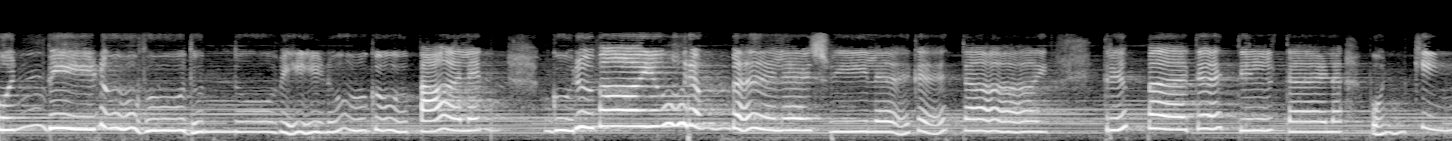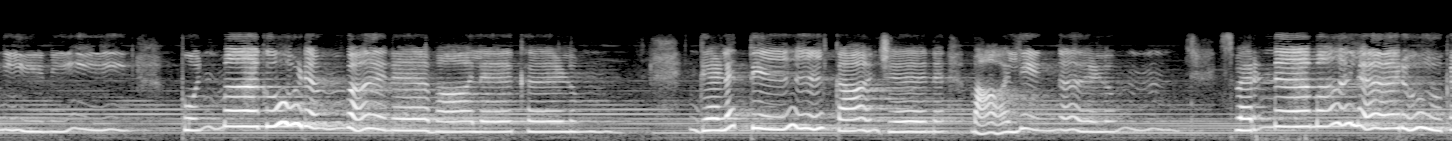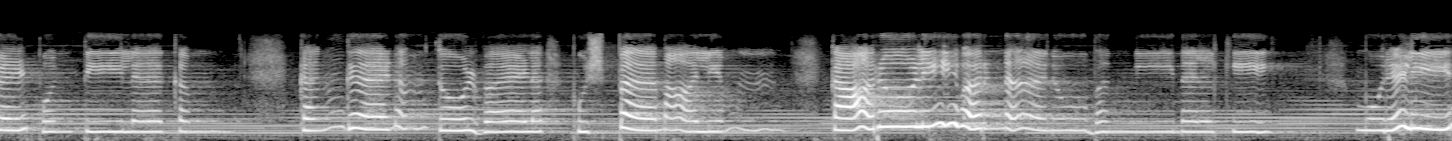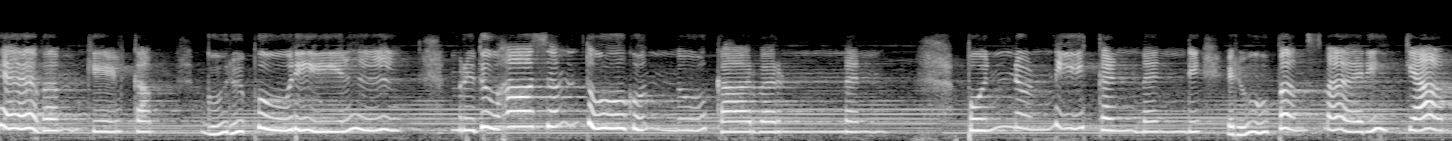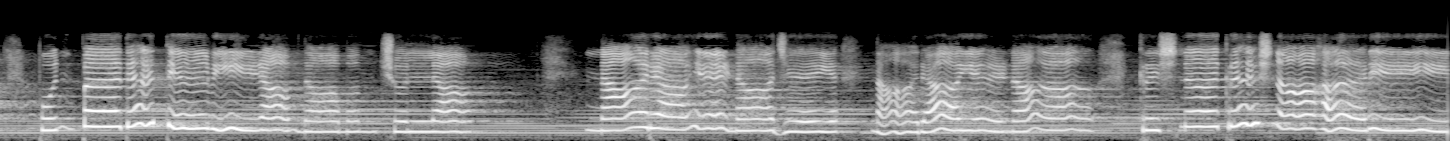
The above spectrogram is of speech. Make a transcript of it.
പൊൻവീണുവൂതുന്നു വീണുഗോപാലൻ ഗുരുവായൂരമ്പല ശ്രീലകത്തായി തൃപ്പദത്തിൽ തള പൊൻകിങ്ങിനി പൊന്മകൂടം വനമാലകളും ഗളത്തിൽ കാഞ്ചന മാലിങ്ങളും സ്വർണമലരുകൾ കങ്കണം തോൾവള പുഷ്പമാല്യം കാറോളി വർണനു ഭംഗി നൽകി. മുരളീരവം കേൾക്കാം ഗുരുപൂരിയിൽ. മൃദുഹാസം തൂകുന്നു കാർവർണൻ. പൊന്നുണ്ണി കണ്ണന്റെ രൂപം സ്മരിക്കാം നാമം ചൊല്ലാം. നാരായണ ജയ നാരായണ. കൃഷ്ണ ഹരേ. തൊഴുന്നേ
